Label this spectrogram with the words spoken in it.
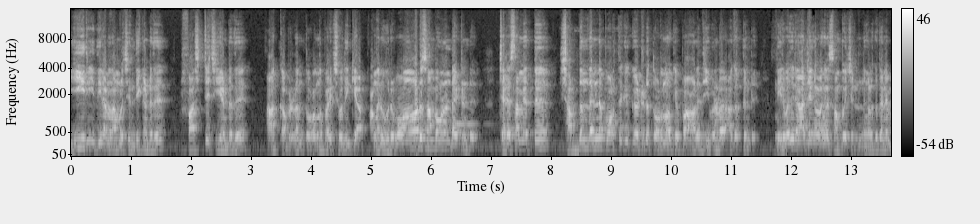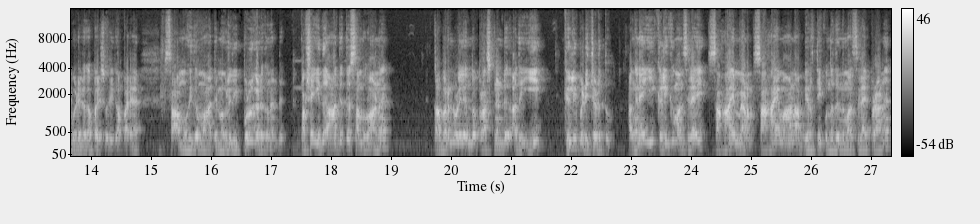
ഈ രീതിയിലാണ് നമ്മൾ ചിന്തിക്കേണ്ടത്. ഫസ്റ്റ് ചെയ്യേണ്ടത് ആ കബറിടം തുറന്ന് പരിശോധിക്കുക. അങ്ങനെ ഒരുപാട് സംഭവങ്ങൾ ഉണ്ടായിട്ടുണ്ട്. ചില സമയത്ത് ശബ്ദം തന്നെ പുറത്തേക്ക് കേട്ടിട്ട് തുറന്നു നോക്കിയപ്പോൾ ആൾ ജീവനോടെ അകത്തുണ്ട്. നിരവധി രാജ്യങ്ങൾ അങ്ങനെ സംഭവിച്ചിട്ടുണ്ട്. നിങ്ങൾക്ക് തന്നെ വീഡിയോയിലൊക്കെ പരിശോധിക്കാം. പല സാമൂഹിക മാധ്യമങ്ങളിൽ ഇപ്പോഴും കിടക്കുന്നുണ്ട്. പക്ഷെ ഇത് ആദ്യത്തെ സംഭവമാണ്. കബറിന്റെ ഉള്ളിൽ എന്തോ പ്രശ്നമുണ്ട്. അത് ഈ കിളി പിടിച്ചെടുത്തു. അങ്ങനെ ഈ കിളിക്ക് മനസ്സിലായി സഹായം വേണം. സഹായമാണ് അഭ്യർത്ഥിക്കുന്നത് എന്ന് മനസ്സിലായപ്പോഴാണ്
